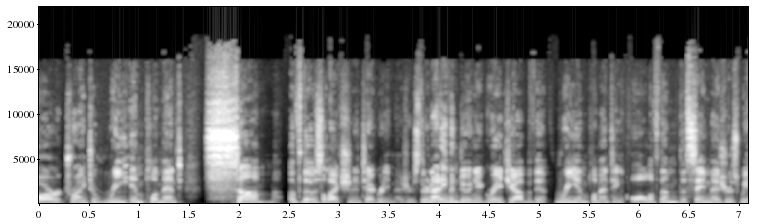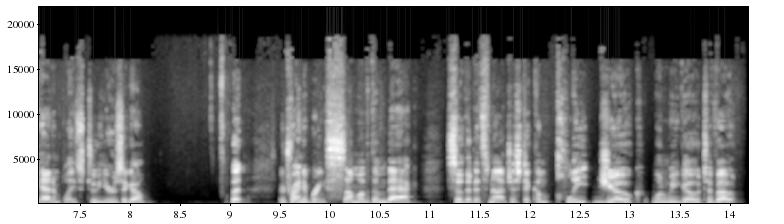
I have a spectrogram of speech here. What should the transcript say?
are trying to re implement some of those election integrity measures. They're not even doing a great job of re implementing all of them, the same measures we had in place two years ago. But they're trying to bring some of them back so that it's not just a complete joke when we go to vote.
